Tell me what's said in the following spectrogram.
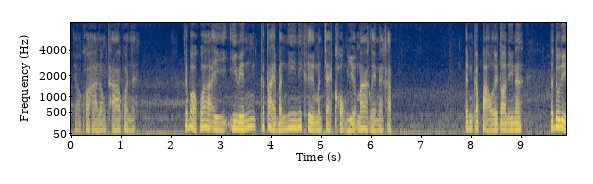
เดี๋ยวขอหารองเท้าก่อนนะ จะบอกว่าไออีเวนต์กระต่ายบันนี่นี่คือมันแจกของเยอะมากเลยนะครับ เต็มกระเป๋าเลยตอนนี้นะ แล้วดูดิ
